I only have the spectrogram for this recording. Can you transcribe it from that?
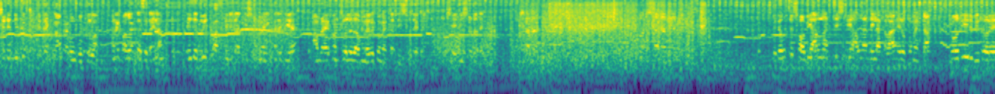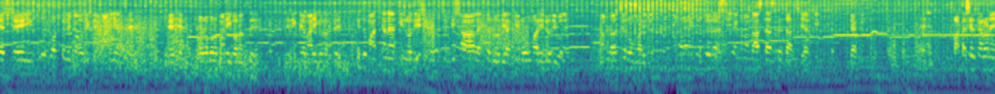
সেটা নিজের চোখে দেখলাম এবং উপভোগ করলাম। অনেক ভালো লাগতেছে, তাই না? এই যে দুই পাঁচ মিনিট আর কি সময় এখানে দিয়ে আমরা এখন চলে যাব এরকম একটা দৃশ্য দেখেন সেই দৃশ্যটা দৃশ্য। এটা হচ্ছে সবই আল্লাহর সৃষ্টি আল্লাহ নীলা খেলা, এরকম একটা নদীর ভিতরে সেই অট্টলিকা ওদিকে বাড়ি আছে। এই যে বড় বড় বাড়িঘর আছে, এদিকে বাড়িঘর আছে। কিন্তু আর কি নদী, সেটা হচ্ছে বিশাল একটা নদী আর কি, রৌমারি নদী বলে। আমরা হচ্ছে রৌমারি নদী। আমরা অনেক চলে আসছি এখন আমরা আস্তে আস্তে যাচ্ছি আর কি। দেখেন। বাতাসের কারণে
